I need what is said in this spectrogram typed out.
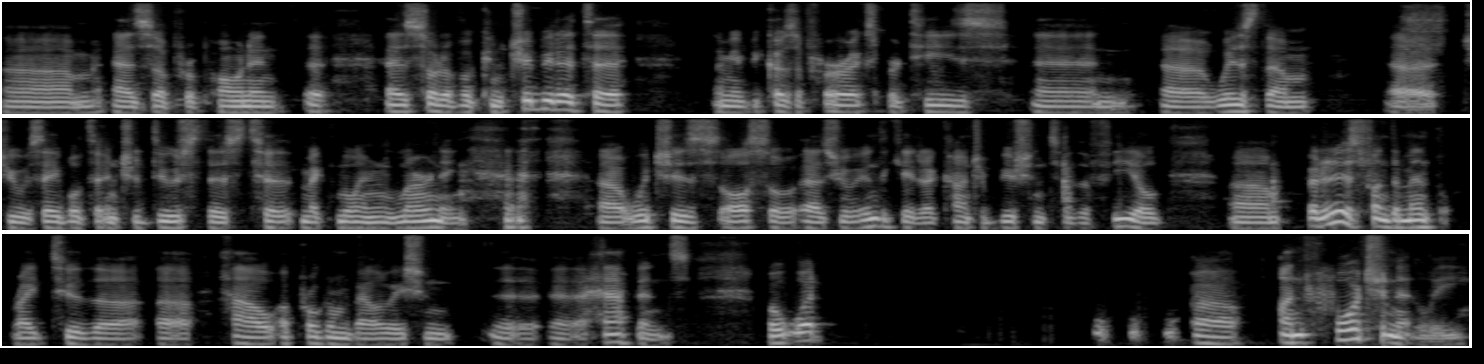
um, as a proponent, uh, as sort of a contributor to, I mean, because of her expertise and uh, wisdom, uh, she was able to introduce this to Macmillan Learning, uh, which is also, as you indicated, a contribution to the field. Um, but it is fundamental, right, to the uh, how a program evaluation uh, uh, happens. But what, uh, unfortunately,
